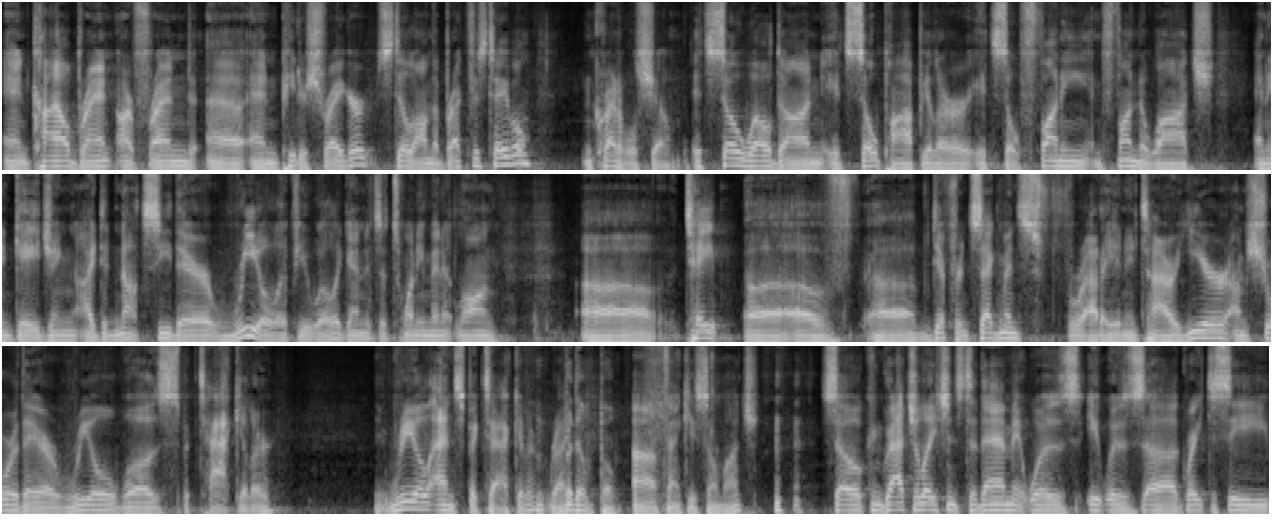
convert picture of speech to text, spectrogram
and Kyle Brandt, our friend, uh, and Peter Schrager still on the breakfast table. Incredible show. It's so well done. It's so popular. It's so funny and fun to watch and engaging. I did not see their reel, if you will. Again, it's a 20 minute long uh, tape uh, of uh, different segments throughout an entire year. I'm sure their reel was spectacular. Real and spectacular, right? Uh, thank you so much. so, congratulations to them. It was it was uh, great to see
